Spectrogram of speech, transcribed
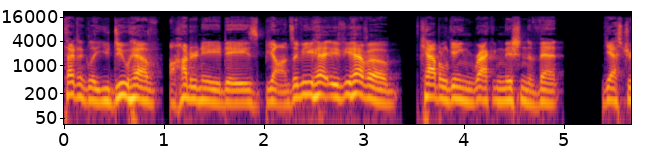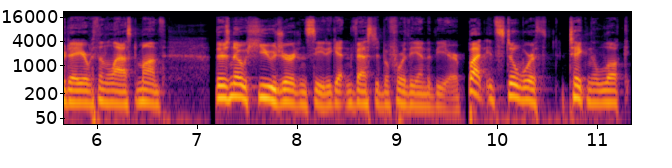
technically, you do have 180 days beyond. So if you, ha- if you have a capital gain recognition event yesterday or within the last month, there's no huge urgency to get invested before the end of the year. But it's still worth taking a look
